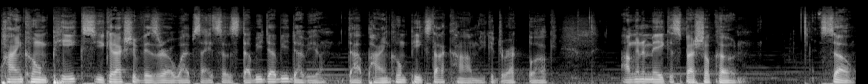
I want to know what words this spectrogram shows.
Pinecone Peaks, you could actually visit our website. So it's www.pineconepeaks.com. You could direct book. I'm going to make a special code. So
